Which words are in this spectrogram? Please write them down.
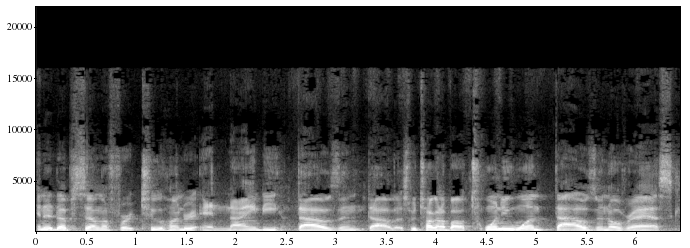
ended up selling for $290,000. We're talking about 21,000 over ask.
